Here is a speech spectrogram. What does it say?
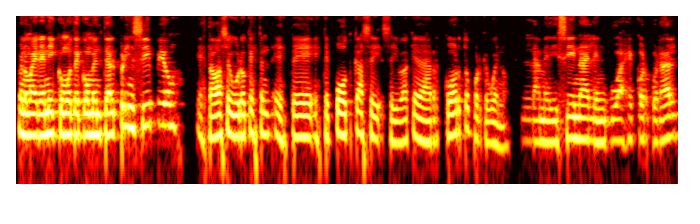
Bueno, Mayreni, como te comenté al principio, estaba seguro que este, este, este podcast se, se, iba a quedar corto porque, bueno, la medicina, el lenguaje corporal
